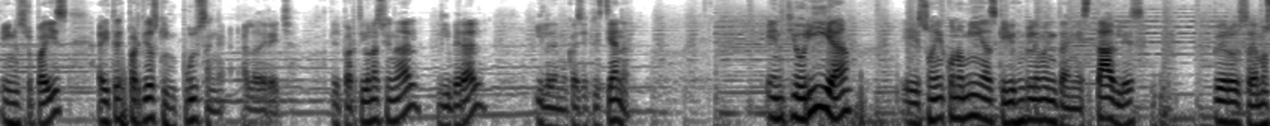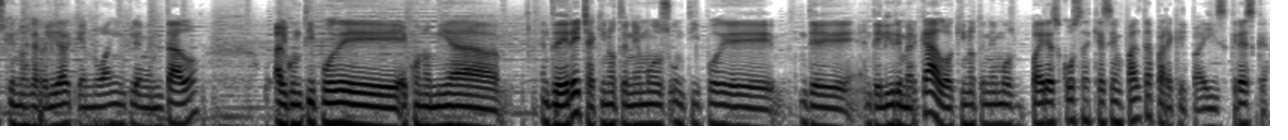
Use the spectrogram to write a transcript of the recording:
en nuestro país hay tres partidos que impulsan a la derecha. El Partido Nacional, Liberal y la Democracia Cristiana. En teoría eh, son economías que ellos implementan estables, pero sabemos que no es la realidad, que no han implementado algún tipo de economía de derecha. Aquí no tenemos un tipo de, de, libre mercado, aquí no tenemos varias cosas que hacen falta para que el país crezca.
